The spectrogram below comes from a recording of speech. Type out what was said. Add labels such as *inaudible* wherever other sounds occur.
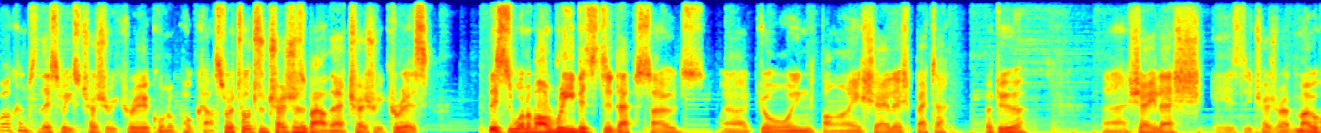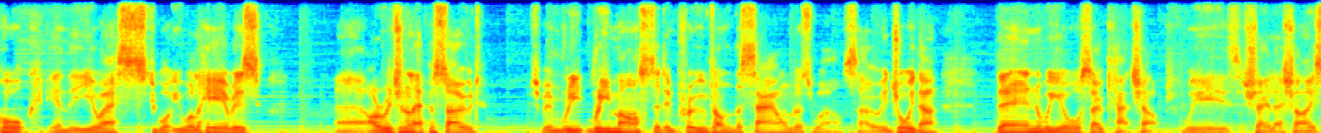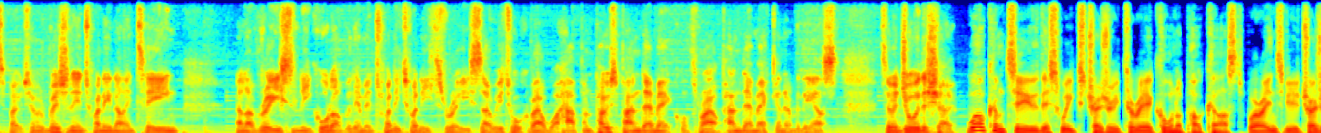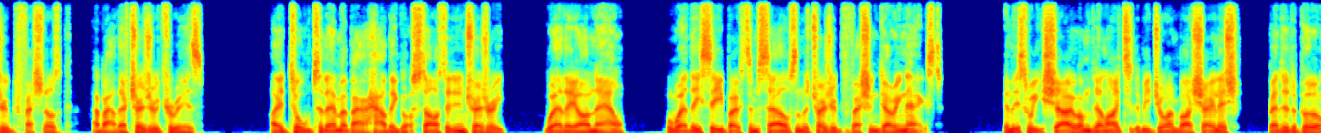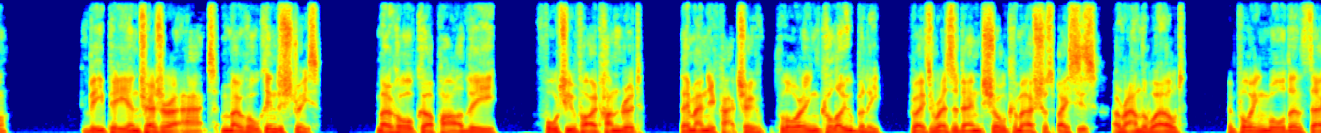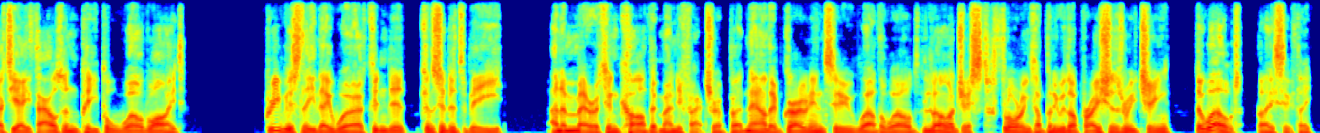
Welcome to this week's Treasury Career Corner podcast, where I talk to treasurers about their Treasury careers. This is one of our revisited episodes. We're joined by Shailesh Betta Badur. Uh, Shailesh is the treasurer of Mohawk in the US. What you will hear is uh, our original episode, which has been re- remastered, improved on the sound as well. So enjoy that. Then we also catch up with Shailesh. I spoke to him originally in 2019, and I've recently caught up with him in 2023. So we talk about what happened post pandemic or throughout pandemic and everything else. So enjoy the show. Welcome to this week's Treasury Career Corner podcast, where I interview Treasury professionals about their Treasury careers. I talk to them about how they got started in Treasury, where they are now, and where they see both themselves and the Treasury profession going next. In this week's show, I'm delighted to be joined by Shailesh Bettadapur, VP and Treasurer at Mohawk Industries. Mohawk are part of the Fortune 500. They manufacture flooring globally for both residential and commercial spaces around the world, employing more than 38,000 people worldwide. Previously, they were con- considered to be an American carpet manufacturer, but now they've grown into, well, the world's largest flooring company with operations reaching the world, basically.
